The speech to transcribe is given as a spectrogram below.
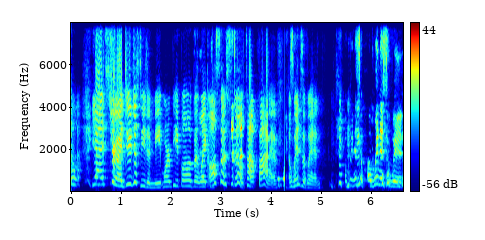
yeah, it's true. I do just need to meet more people, but like also still top five. A win's a win. a win is a, a win is a win.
